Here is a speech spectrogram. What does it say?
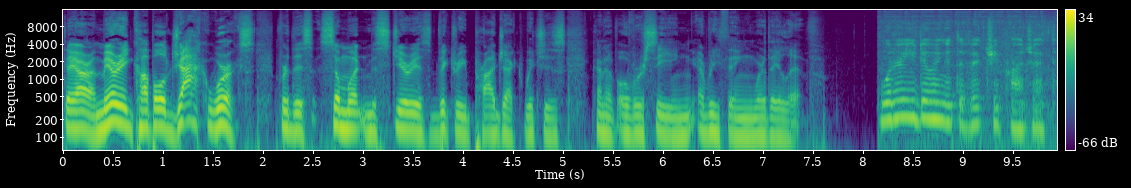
They are a married couple. Jack works for this somewhat mysterious victory project, which is kind of overseeing everything where they live. What are you doing at the Victory Project?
